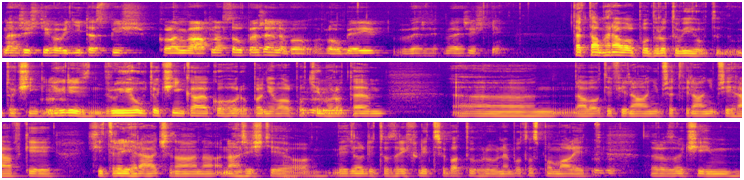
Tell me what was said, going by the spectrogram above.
Na hřišti ho vidíte spíš kolem vápna soupeře nebo hlouběji ve hřišti? Tak tam hrával podrotový útočník. Mm. Někdy druhýho útočníka jako ho doplňoval pod tím mm. hrotem. dával ty finální, předfinální přihrávky, chytrý hráč na, na, na hřišti, jo. věděl, kdy to zrychlit třeba tu hru, nebo to zpomalit, mm-hmm. s rozhodčím,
